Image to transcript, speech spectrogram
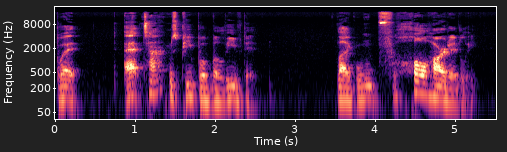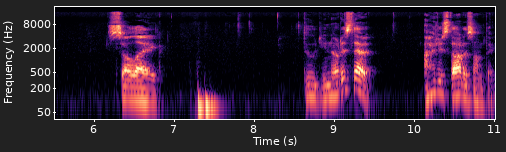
but at times people believed it like wholeheartedly. So like, dude, you notice that? I just thought of something.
